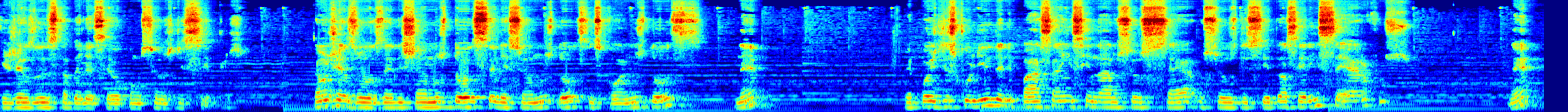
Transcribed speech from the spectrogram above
que Jesus estabeleceu com os seus discípulos. Então Jesus ele chama os doze, seleciona os doze, escolhe os doze, né? Depois de escolhido, ele passa a ensinar os seus, os seus discípulos a serem servos, né?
